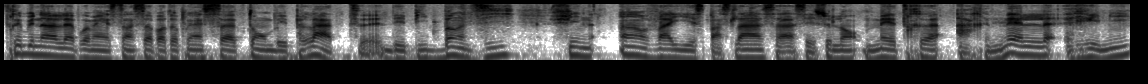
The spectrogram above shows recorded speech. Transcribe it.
Tribunal première instance Port-au-Prince tombé plate depuis bandits fin envahi espace là ça c'est selon maître Arnel Rémy.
